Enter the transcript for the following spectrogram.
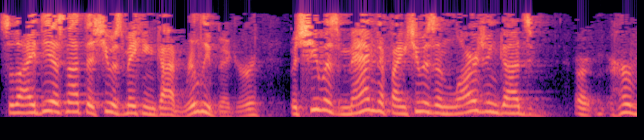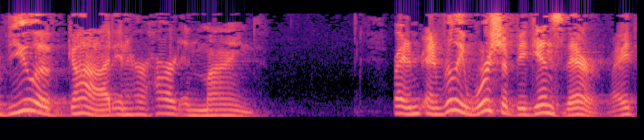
So the idea is not that she was making God really bigger, but she was magnifying, she was enlarging God's, or her view of God in her heart and mind. Right? And, and really worship begins there, right?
